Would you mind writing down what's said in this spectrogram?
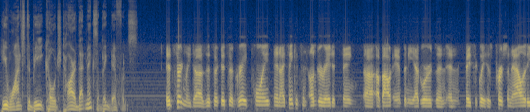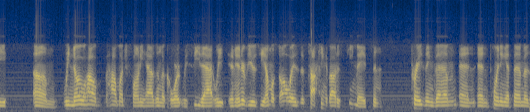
he wants to be coached hard. That makes a big difference. It certainly does. It's a it's a great point, and I think it's an underrated thing uh, about Anthony Edwards and and basically his personality. Um, we know how how much fun he has in the court. We see that. We in interviews he almost always is talking about his teammates and praising them and and pointing at them as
